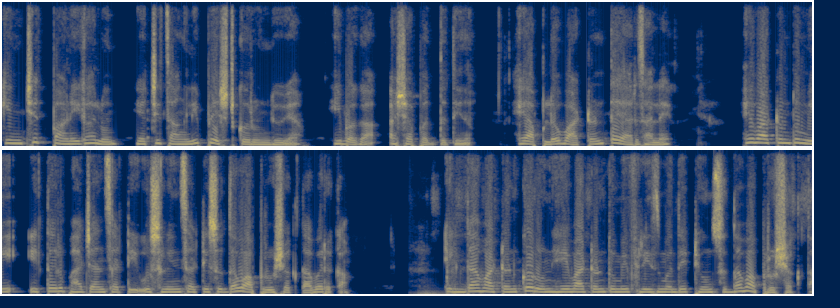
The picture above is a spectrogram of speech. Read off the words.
किंचित पाणी घालून याची चांगली पेस्ट करून घेऊया. ही बघा अशा पद्धतीनं. हे आपलं वाटण तयार झालंय. हे वाटण तुम्ही इतर भाज्यांसाठी उसळींसाठी सुद्धा वापरू शकता बरं का. एकदा वाटण करून हे वाटण तुम्ही फ्रीजमध्ये ठेवून सुद्धा वापरू शकता.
